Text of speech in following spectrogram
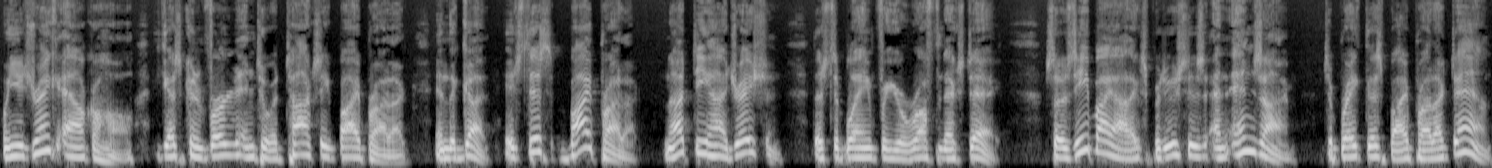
when you drink alcohol, it gets converted into a toxic byproduct in the gut. It's this byproduct, not dehydration, that's to blame for your rough next day. So ZBiotics produces an enzyme to break this byproduct down.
